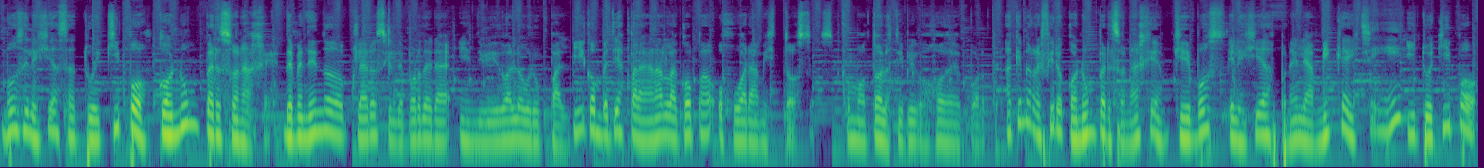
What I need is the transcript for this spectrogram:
vos elegías a tu equipo con un personaje, dependiendo, claro, si el deporte era individual o grupal, y competías para ganar la copa o jugar amistosos, como todos los típicos juegos de deporte. ¿A qué me refiero con un personaje? Que vos elegías ponerle a Mickey Sí. y tu equipo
